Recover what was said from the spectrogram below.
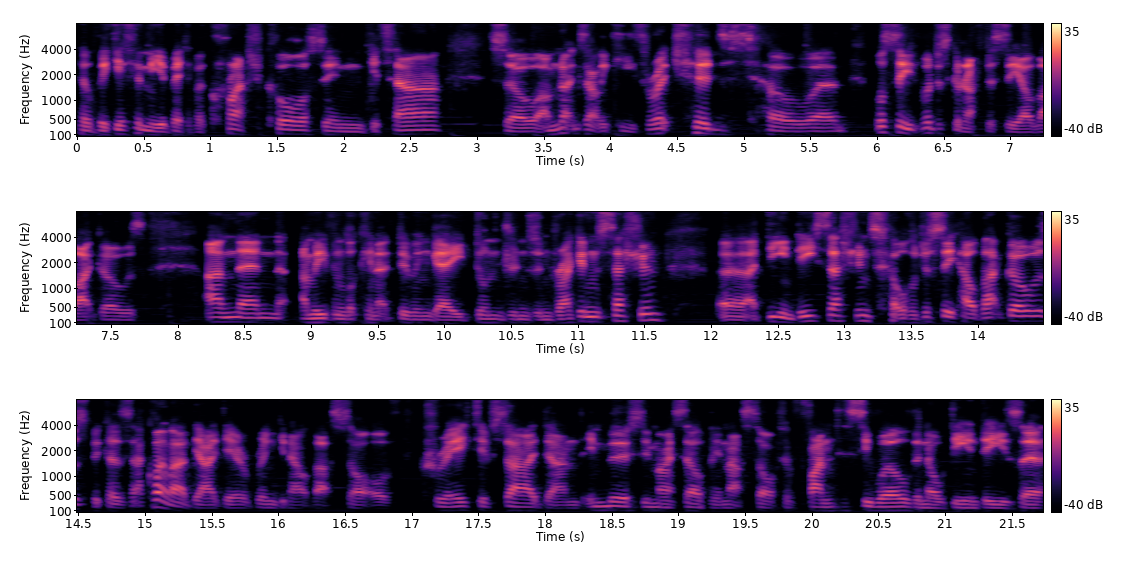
He'll be giving me a bit of a crash course in guitar. So, I'm not exactly Keith Richards. So, um, we'll see. We're just going to have to see how that goes. And then I'm even looking at doing a Dungeons and Dragons session uh, a D&D session so we'll just see how that goes because I quite like the idea of bringing out that sort of creative side and immersing myself in that sort of fantasy world. I know D&D is uh,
